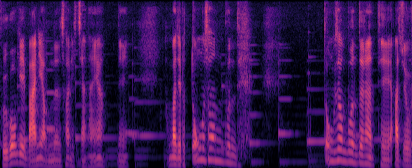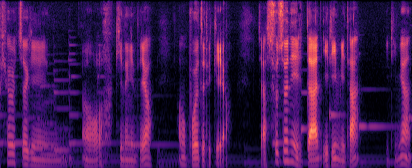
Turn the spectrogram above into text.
굴곡이 많이 없는 선 있잖아요. 네. 한마디로 똥선 분들 똥선 분들한테 아주 효율적인 어, 기능인데요. 한번 보여드릴게요. 자 수준이 일단 1입니다. 1이면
